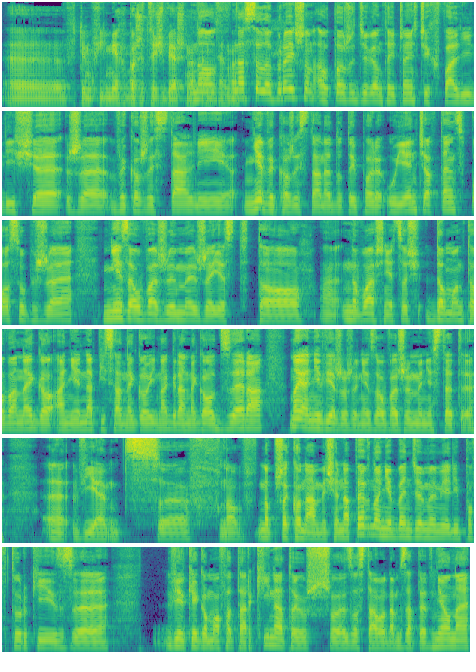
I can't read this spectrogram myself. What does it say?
w tym filmie, chyba że coś wiesz na no, ten temat. Na Celebration autorzy dziewiątej części chwalili się, że wykorzystali niewykorzystane do tej pory ujęcia w ten sposób, że nie zauważymy, że jest to, e, no właśnie, coś domontowanego, a nie napisanego i nagranego od zera. No ja nie wierzę, że nie zauważymy niestety, e, więc e, no, no przekonamy się. Na pewno nie będziemy mieli powtórki z wielkiego Mofa Tarkina, to już zostało nam zapewnione,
